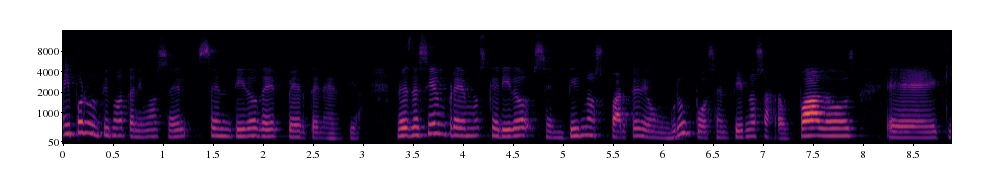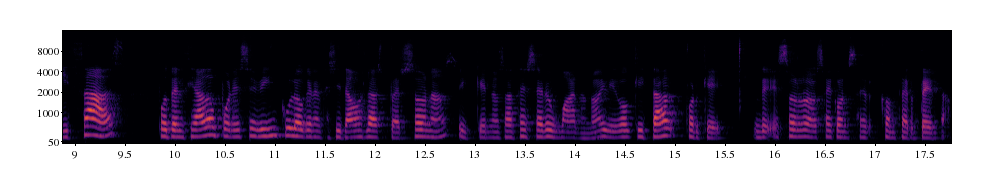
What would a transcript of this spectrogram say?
Y por último tenemos el sentido de pertenencia. Desde siempre hemos querido sentirnos parte de un grupo, sentirnos arropados, eh, quizás potenciado por ese vínculo que necesitamos las personas y que nos hace ser humano, ¿no? Y digo quizás porque de eso no lo sé con, con certeza.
